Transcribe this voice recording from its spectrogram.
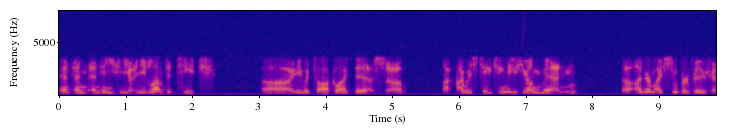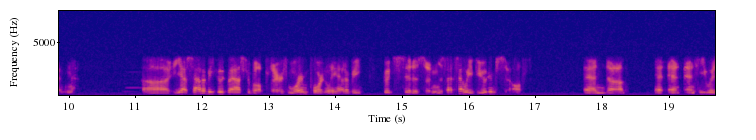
and and and he he, he loved to teach. Uh, he would talk like this. Uh, I, I was teaching these young men uh, under my supervision. Uh, yes, how to be good basketball players. More importantly, how to be good citizens. That's how he viewed himself. And uh, and, and, he was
